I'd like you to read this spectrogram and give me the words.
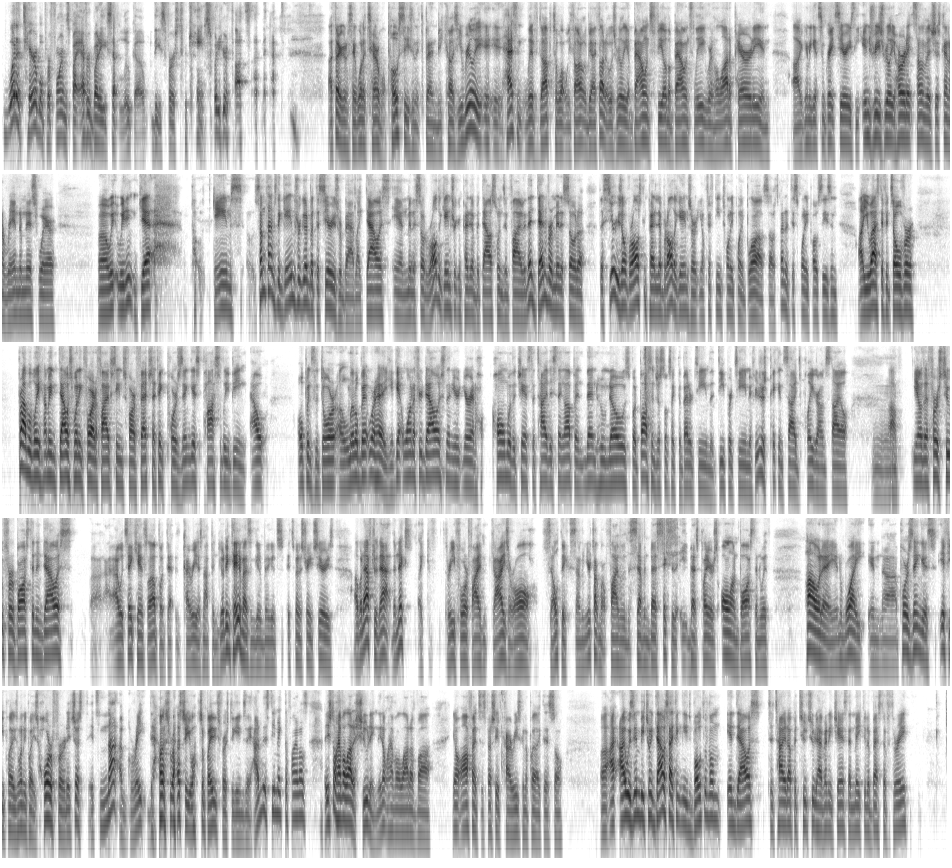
what a terrible performance by everybody except Luka these first two games. What are your thoughts on that? I thought you were going to say what a terrible postseason it's been because you really it, it, hasn't lived up to what we thought it would be. I thought it was really a balanced field, a balanced league with a lot of parity, and uh, you're going to get some great series. The injuries really hurt it. Some of it's just kind of randomness where uh, we we didn't get games. Sometimes the games were good, but the series were bad. Like Dallas and Minnesota, where all the games are competitive, but Dallas wins in five, and then Denver, Minnesota. The series overall is competitive, but all the games are you know 15, 20 point blowouts. So it's been a disappointing postseason. Uh, you asked if it's over. Probably. I mean, Dallas winning four out of five seems far fetched. I think Porzingis possibly being out opens the door a little bit. Where hey, you get one if you're Dallas, and then you're you're at home with a chance to tie this thing up, and then who knows? But Boston just looks like the better team, the deeper team. If you're just picking sides, playground style, mm-hmm. uh, you know the first two for Boston and Dallas. Uh, I would say cancel out, but that, Kyrie has not been good, and Tatum hasn't been good. It's it's been a strange series. Uh, but after that, the next like three, four, five guys are all Celtics. I mean, you're talking about five of the seven best, six of the eight best players all on Boston with Holiday and White and uh, Porzingis if he plays when he plays Horford. It's just it's not a great Dallas roster. You watch them play these first two games. How did this team make the finals? They just don't have a lot of shooting. They don't have a lot of uh, you know offense, especially if Kyrie's going to play like this. So uh, I, I was in between. Dallas, I think needs both of them in Dallas to tie it up at two two to have any chance, then make it a best of three.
